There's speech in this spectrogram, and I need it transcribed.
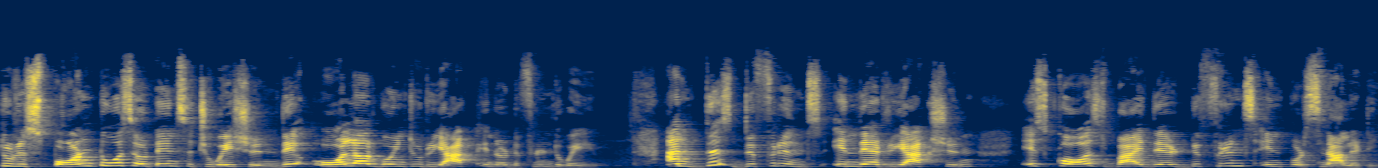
to respond to a certain situation, they all are going to react in a different way. And this difference in their reaction is caused by their difference in personality.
